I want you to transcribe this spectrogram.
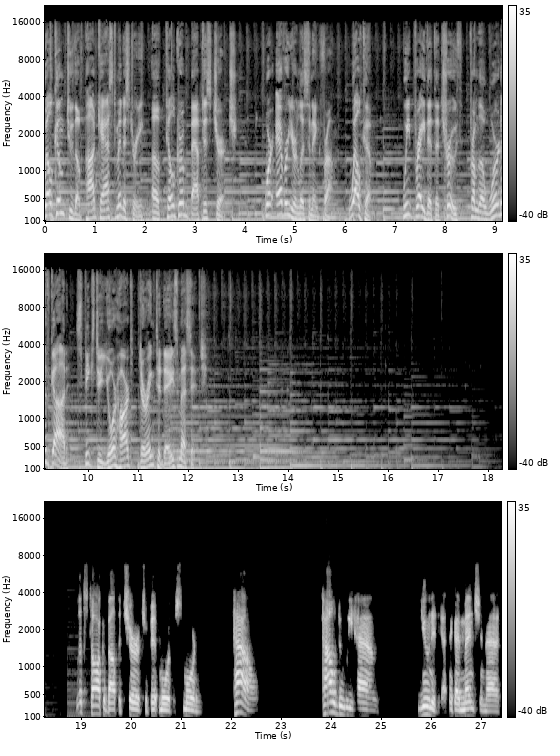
Welcome to the podcast ministry of Pilgrim Baptist Church. Wherever you're listening from, welcome. We pray that the truth from the Word of God speaks to your heart during today's message. Let's talk about the church a bit more this morning. How how do we have unity? I think I mentioned that at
